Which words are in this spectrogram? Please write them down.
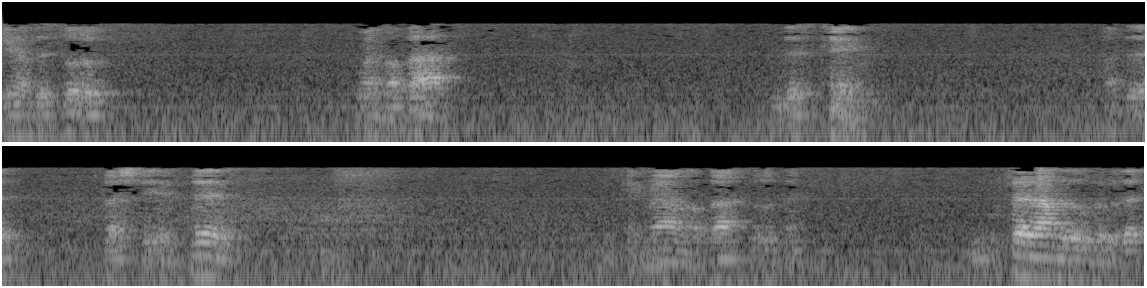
You have this sort of went like that. This came like this, especially if this this came round like that sort of thing. play around a little bit with it.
